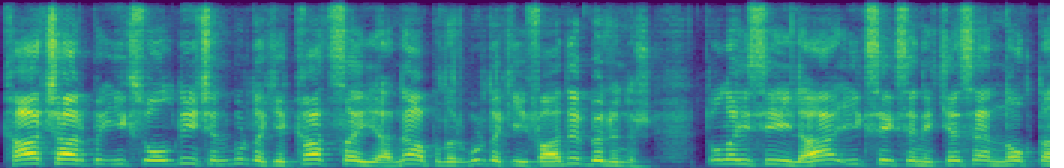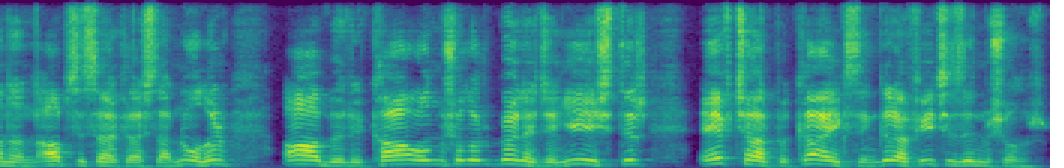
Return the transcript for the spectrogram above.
k çarpı x olduğu için buradaki katsayıya ne yapılır? Buradaki ifade bölünür. Dolayısıyla x ekseni kesen noktanın apsisi arkadaşlar ne olur? a bölü k olmuş olur. Böylece y eşittir f çarpı kx'in grafiği çizilmiş olur.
